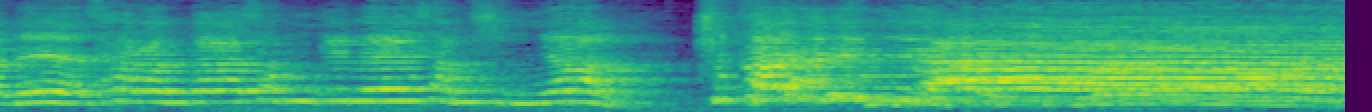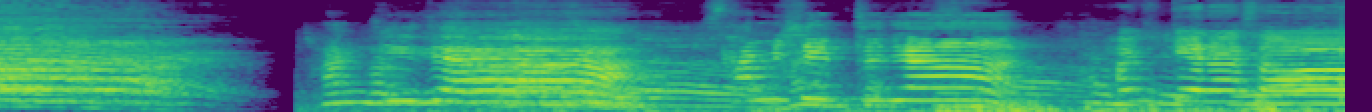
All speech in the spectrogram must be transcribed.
한기장 복지재단의 사랑과 섬김의 30년 축하드립니다. 한기장 30주년. 함께라서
